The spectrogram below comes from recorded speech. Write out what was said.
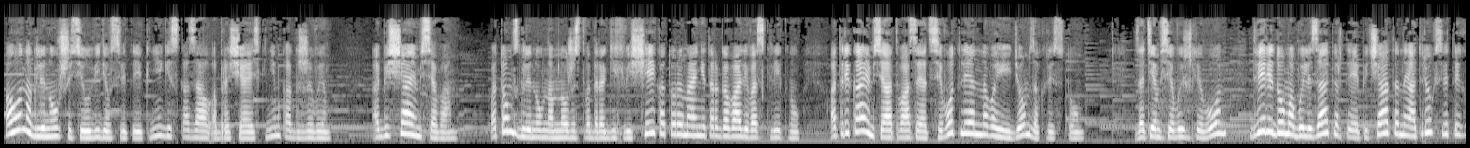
а он, оглянувшись и увидел святые книги, сказал, обращаясь к ним как к живым, «Обещаемся вам». Потом, взглянув на множество дорогих вещей, которыми они торговали, воскликнул, «Отрекаемся от вас и от всего тленного и идем за Христом». Затем все вышли вон, двери дома были заперты и опечатаны, а трех святых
